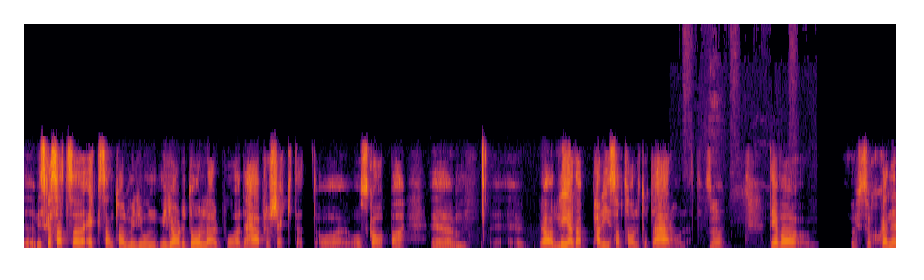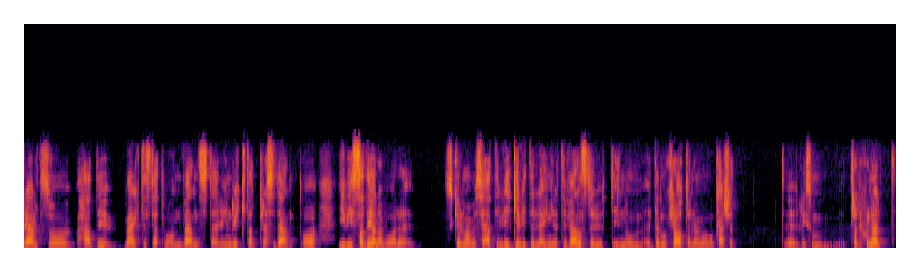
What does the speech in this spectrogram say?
eh, vi ska satsa x antal miljon, miljarder dollar på det här projektet och, och skapa, eh, ja, leda Parisavtalet åt det här hållet. Så mm. det var, så generellt så hade, märktes det att det var en vänsterinriktad president och i vissa delar var det skulle man väl säga att det ligger lite längre till vänster ut inom Demokraterna än vad man kanske eh, liksom, traditionellt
